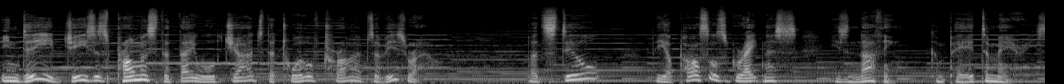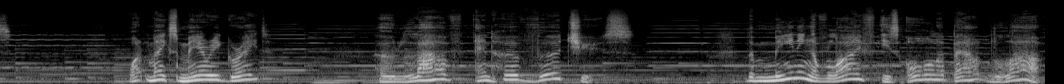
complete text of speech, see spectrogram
Indeed, Jesus promised that they will judge the twelve tribes of Israel. But still, the apostles' greatness is nothing compared to Mary's. What makes Mary great? Her love and her virtues. The meaning of life is all about love.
